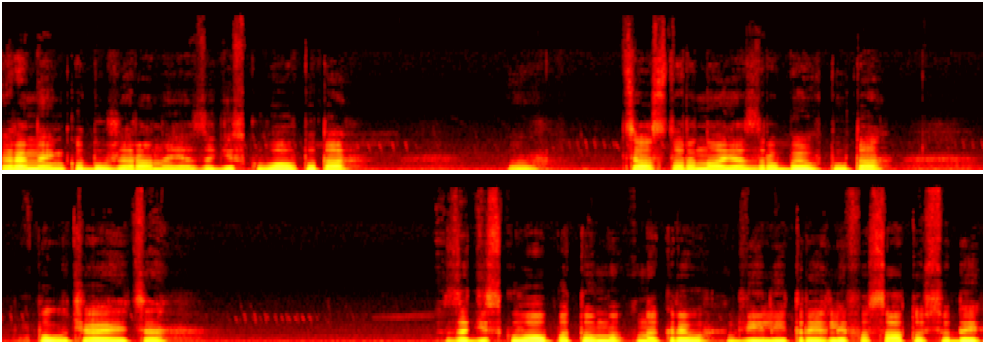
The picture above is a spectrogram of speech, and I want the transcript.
Раненько, дуже рано я задіскував тут. е, Ця сторона я зробив тут, получається, задіскував, потім накрив 2 літри гліфосату сюди.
